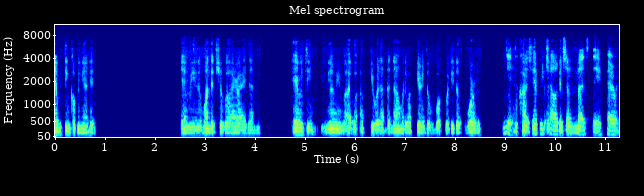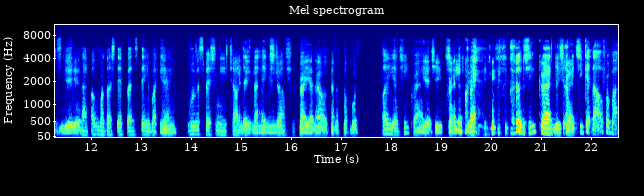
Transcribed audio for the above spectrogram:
everything come in your head. I mean, one that sugar alright and everything, you know what I mean? I, I appear at the number of appearance of what, what it does worth. Yeah, Because every child is their first day. Parents Yeah, yeah. like, oh my gosh, their first day. But yeah, Mm. with a special needs child, And there's that extra. Cry and all kind of stuff, but Oh yeah, she cried. yeah, she cried. She day. she cried. She She, I cried. she kept that up for about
